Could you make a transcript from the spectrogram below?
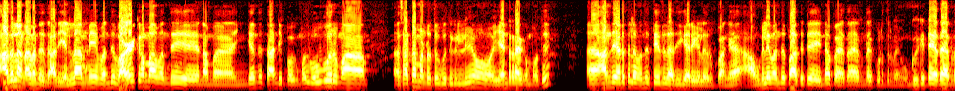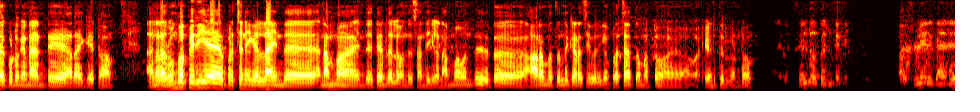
அதெல்லாம் நடந்தது. அது எல்லாமே வந்து வழக்கமா வந்து நம்ம இங்கேருந்து தாண்டி போகும்போது ஒவ்வொரு மா சட்டமன்ற தொகுதிகளிலையும் என்டர் ஆகும்போது அஹ், அந்த இடத்துல வந்து தேர்தல் அதிகாரிகள் இருப்பாங்க. அவங்களே வந்து பார்த்துட்டு என்னப்பா எதாவது இருந்தால் கொடுத்துருவாங்க உங்ககிட்ட எதாவது இருந்தால் கொடுங்கண்ணான்ட்டு அதான் கேட்டோம். அதனால ரொம்ப பெரிய பிரச்சனைகள்லாம் இந்த நம்ம இந்த தேர்தலில் வந்து சந்திக்கல. நம்ம வந்து இப்போ ஆரம்பத்துலேருந்து கடைசி வரைக்கும் பிரச்சாரத்தை மட்டும் எடுத்துக்கொண்டோம் செல்வ பெருந்தகை அவர் சொல்லியிருக்காரு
